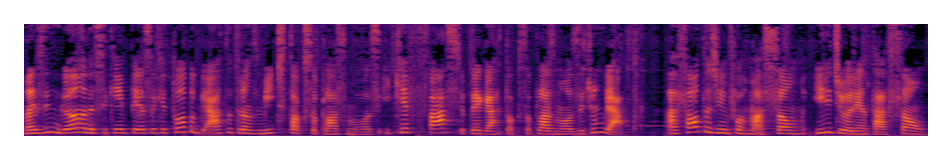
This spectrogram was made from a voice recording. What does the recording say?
Mas engana-se quem pensa que todo gato transmite toxoplasmose e que é fácil pegar toxoplasmose de um gato. A falta de informação e de orientação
